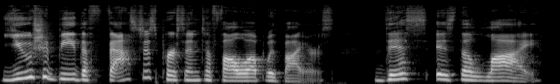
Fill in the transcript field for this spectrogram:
you should be the fastest person to follow up with buyers. This is the lie.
